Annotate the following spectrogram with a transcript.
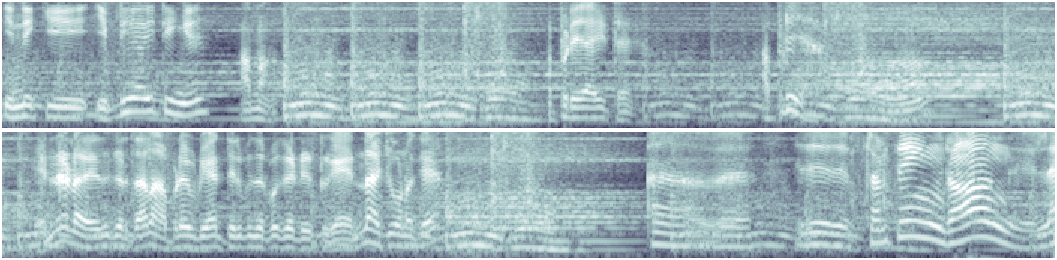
இன்னைக்கு இப்படி ஆயிட்டீங்க? ஆமாம் அப்படி ஆயிட்டேன். அப்படியா? என்னடா எதுக்கு எடுத்தாலும் அப்படி இப்படியா திருப்பி திருப்பி கேட்டுட்டு இருக்க? என்னாச்சு உனக்கு? ஆ, இது சம்திங் ராங் இல்ல?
